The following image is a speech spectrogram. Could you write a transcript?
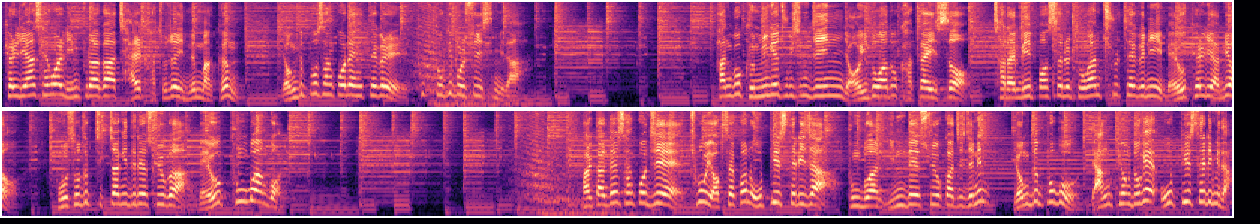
편리한 생활 인프라가 잘 갖춰져 있는 만큼 영등포 상권의 혜택을 톡톡히 볼 수 있습니다. 한국 금융의 중심지인 여의도와도 가까이 있어 차량 및 버스를 통한 출퇴근이 매우 편리하며 고소득 직장인들의 수요가 매우 풍부한 곳. 발달된 상권지의 초역세권 오피스텔이자 풍부한 임대 수요까지 지닌 영등포구 양평동의 오피스텔입니다.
